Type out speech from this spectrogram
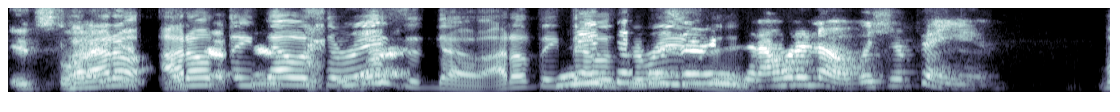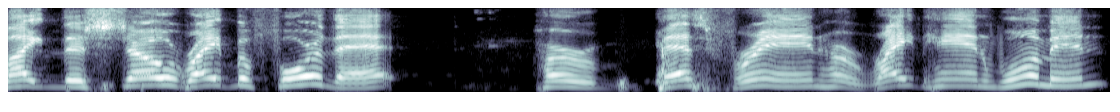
It's But like I don't I don't think that was the blood. reason though. I don't think What that was think the was the reason. reason? I want to know. What's your opinion? Like the show right before that, her best friend, her right hand woman,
